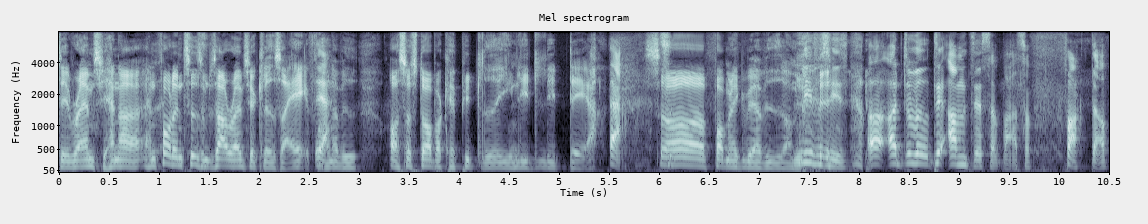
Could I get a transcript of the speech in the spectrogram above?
det er Ramsey. Han, har, han får den tid, som det tager Ramsey at klæde sig af, for ja. Han at vide. Og så stopper kapitlet egentlig lidt der. Ja. Så får man ikke mere at vide om Lige præcis. Og, og du ved, det, jamen, det er så bare så fucked up.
